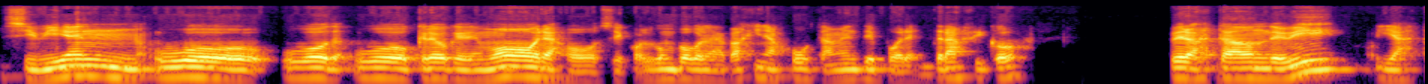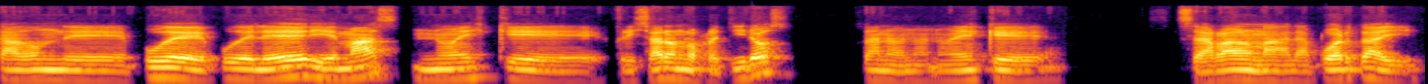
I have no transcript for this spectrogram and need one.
si bien hubo, hubo, hubo, creo que demoras o se colgó un poco en la página justamente por el tráfico, pero hasta donde vi y hasta donde pude, pude leer y demás, no es que frizaron los retiros, o sea, no, no, no es que cerraron la, puerta y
